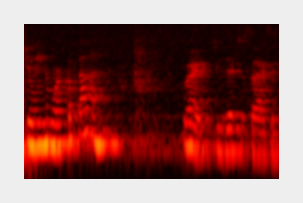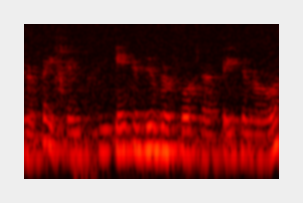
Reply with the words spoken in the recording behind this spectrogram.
doing the work of God. Right, she's exercising her faith, and you can't condemn her for her faith in the Lord.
